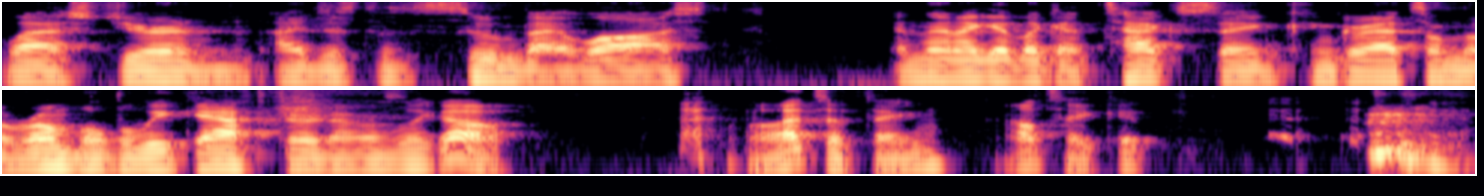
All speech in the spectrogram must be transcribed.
last year, and I just assumed I lost. And then I get like a text saying "Congrats on the Rumble" the week after, and I was like, "Oh, well, that's a thing. I'll take it."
